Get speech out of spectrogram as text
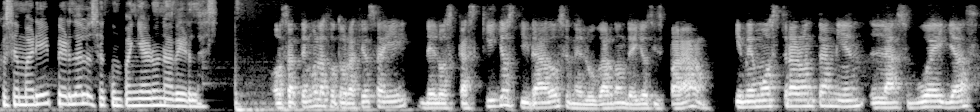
José María y Perla los acompañaron a verlas. O sea, tengo las fotografías ahí de los casquillos tirados en el lugar donde ellos dispararon. Y me mostraron también las huellas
